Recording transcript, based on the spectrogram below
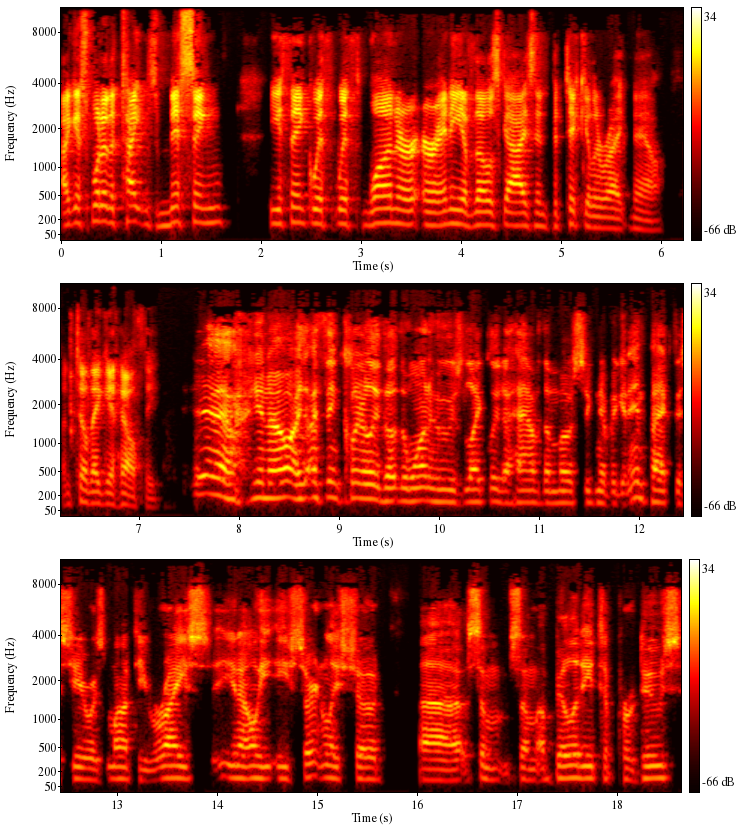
I guess what are the Titans missing? You think with with one or, or any of those guys in particular right now until they get healthy? Yeah, you know, I, I, think clearly the the one who's likely to have the most significant impact this year was Monty Rice. You know, he, he certainly showed uh, some some ability to produce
